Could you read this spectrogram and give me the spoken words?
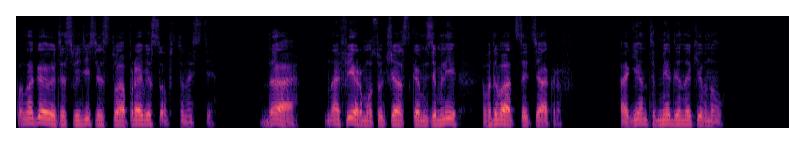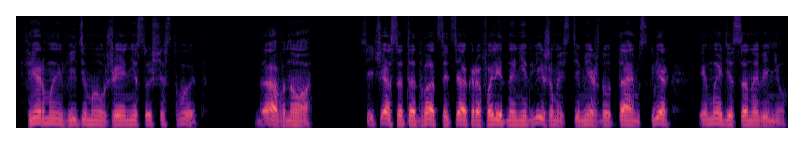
Полагаю, это свидетельство о праве собственности. Да, на ферму с участком земли в двадцать акров. Агент медленно кивнул. Фермы, видимо, уже не существует. Давно. Сейчас это двадцать акров элитной недвижимости между Таймс-сквер и Мэдисон-авеню,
